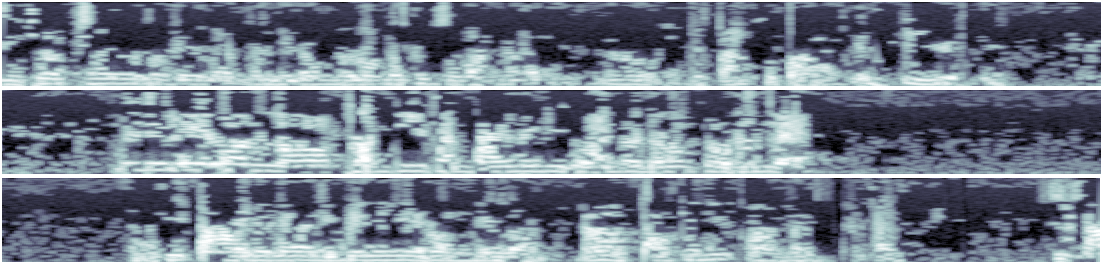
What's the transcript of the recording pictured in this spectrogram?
สิเชื่อเชื่อมันเลยมันเลยลงลงไม่ขึ้นสวรรค์นะเราจะตั้งสบายเป็นที่ไม่ได้เล่ร่อนหรอกทำดีทำไปไม่มีสวรรค์ก็นรกตัวนั้นแหละที่ตายไปแล้วหรือไม่ได้เล่ร่อนไม่ร่อนเอาตอบแค่นี้ก่อนมัน ศึกษา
